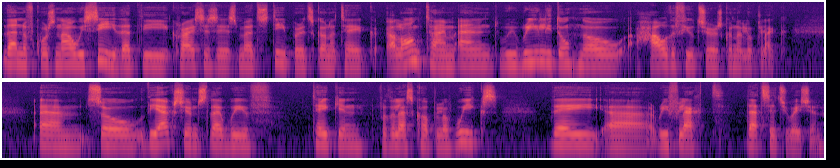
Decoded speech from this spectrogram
Then, of course, now we see that the crisis is much deeper. It's going to take a long time, and we really don't know how the future is going to look like. Um, so the actions that we've taken for the last couple of weeks, they uh, reflect that situation,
